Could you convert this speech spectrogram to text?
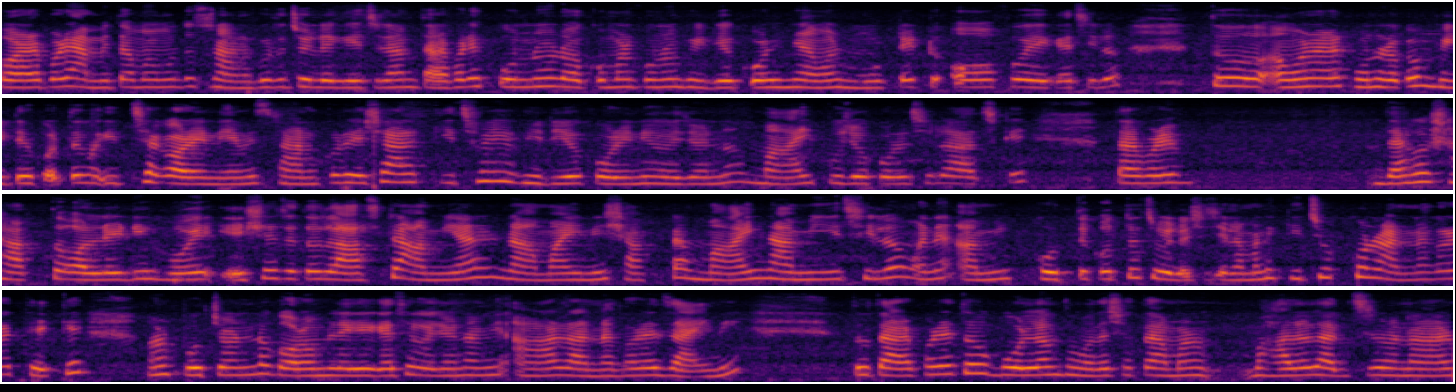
করার পরে আমি তো আমার মতো স্নান করতে চলে গিয়েছিলাম। তারপরে কোনো রকমের কোনো ভিডিও করিনি, আমার মুডটা একটু অফ হয়ে গেছিল। তো আমার আর কোনো রকম ভিডিও করতে ইচ্ছা করেনি। আমি স্নান করে এসে আর কিছুই ভিডিও করিনি ওই জন্য। মাই পুজো করেছিল আজকে। তারপরে দেখো, শাক তো অলরেডি হয়ে এসেছে। তো লাস্টে আমি আর নামাইনি। শাকটা মাই নামিয়েছিল। মানে আমি করতে করতে চলে এসেছিলাম। মানে কিছুক্ষণ রান্নাঘরে থেকে আমার প্রচণ্ড গরম লেগে গেছে। ওই জন্য আমি আর রান্নাঘরে যাইনি। তো তারপরে তো বললাম তোমাদের সাথে আমার ভালো লাগছিল না, আর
